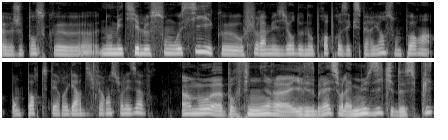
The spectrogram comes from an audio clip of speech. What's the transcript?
euh, je pense que nos métiers le sont aussi et qu'au fur et à mesure de nos propres expériences, on porte des regards différents sur les œuvres. Un mot euh, pour finir, euh, Iris Bray, sur la musique de Split,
